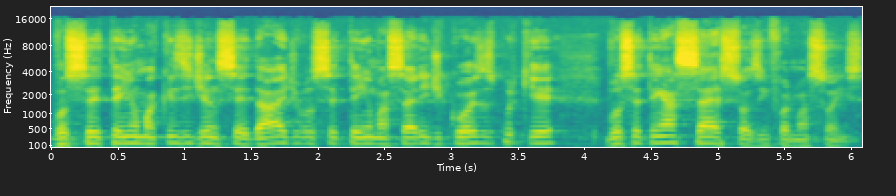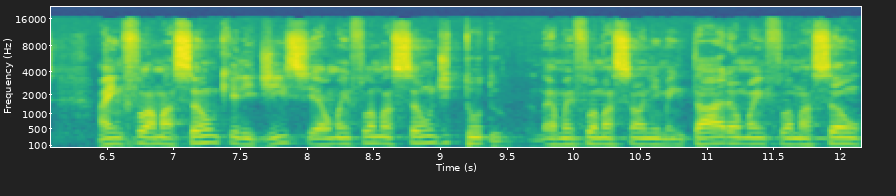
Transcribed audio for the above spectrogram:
você tem uma crise de ansiedade, você tem uma série de coisas porque você tem acesso às informações. A inflamação que ele disse é uma inflamação de tudo é uma inflamação alimentar, é uma inflamação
